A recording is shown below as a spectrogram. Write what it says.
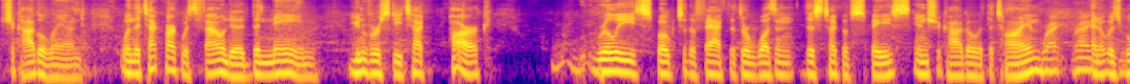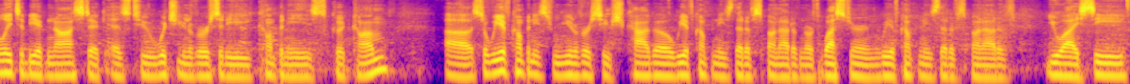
Chicagoland. When the tech park was founded, the name University Tech Park really spoke to the fact that there wasn't this type of space in Chicago at the time. Right, right. And it was really to be agnostic as to which university companies could come. Uh, so we have companies from University of Chicago. We have companies that have spun out of Northwestern. We have companies that have spun out of UIC,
